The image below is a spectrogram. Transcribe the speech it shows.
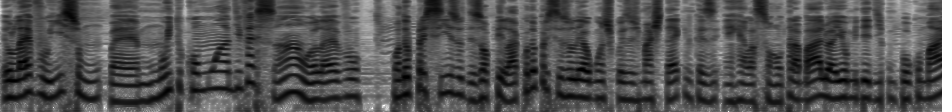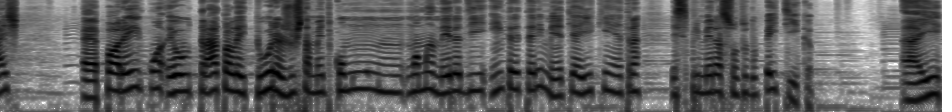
eu levo isso é, muito como uma diversão, eu levo. Quando eu preciso desopilar, quando eu preciso ler algumas coisas mais técnicas em relação ao trabalho, aí eu me dedico um pouco mais é, porém, eu trato a leitura justamente como um, uma maneira de entretenimento. E aí que entra esse primeiro assunto do Peitica. Aí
